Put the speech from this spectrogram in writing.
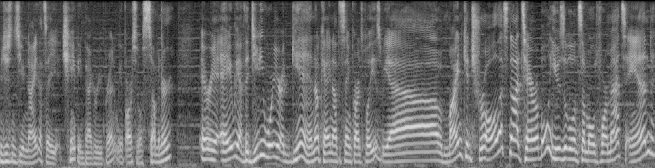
Magicians Unite, that's a champion pack reprint. We have Arsenal Summoner. Area A, we have the DD Warrior again. Okay, not the same cards, please. We have Mind Control. That's not terrible. Usable in some old formats. And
